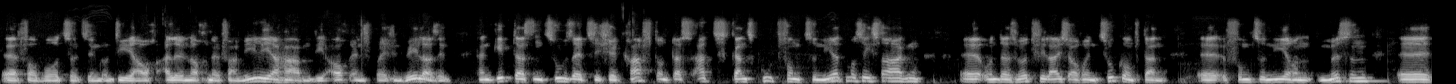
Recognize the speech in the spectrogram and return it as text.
äh, verwurzelt sind und die auch alle noch eine Familie haben, die auch entsprechend Wähler sind, dann gibt das eine zusätzliche Kraft. Und das hat ganz gut funktioniert, muss ich sagen. Äh, und das wird vielleicht auch in Zukunft dann äh, funktionieren müssen. Äh,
